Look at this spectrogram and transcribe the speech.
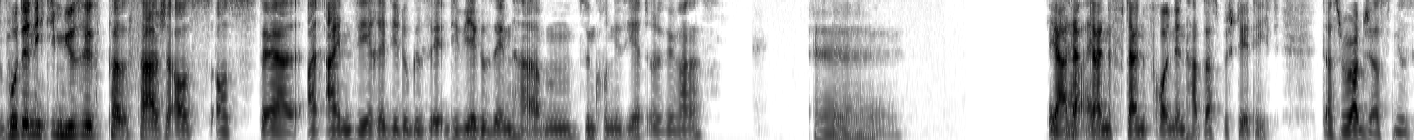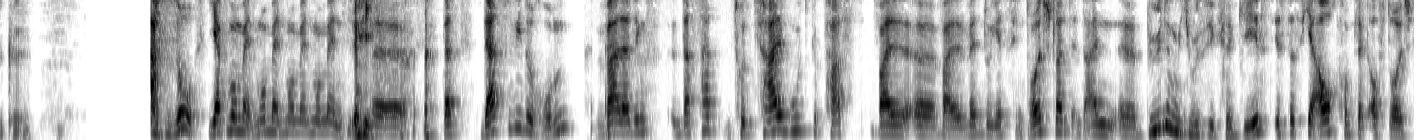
wurde nicht die Music-Passage aus, aus der einen Serie, die du gesehen, die wir gesehen haben, synchronisiert, oder wie war das? Äh, ja, de, deine, deine Freundin hat das bestätigt. Das Rogers Musical. Ach so, ja, Moment, Moment, Moment, Moment. Ja. Äh, das, das wiederum war allerdings, das hat total gut gepasst, weil, äh, weil wenn du jetzt in Deutschland in ein äh, Bühnenmusical gehst, ist das ja auch komplett auf Deutsch.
